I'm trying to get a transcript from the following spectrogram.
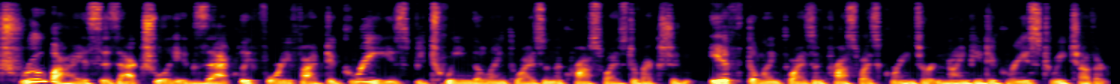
True bias is actually exactly 45 degrees between the lengthwise and the crosswise direction if the lengthwise and crosswise grains are at 90 degrees to each other.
